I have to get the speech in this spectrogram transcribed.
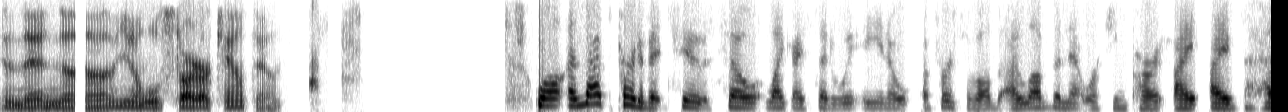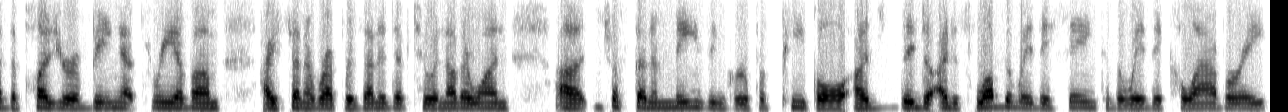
and then uh, you know we'll start our countdown. Well, and that's part of it too. So, like I said, we, you know, first of all, I love the networking part. I, I've had the pleasure of being at three of them. I sent a representative to another one. Uh, just an amazing group of people. Uh, they, I just love the way they think, the way they collaborate.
